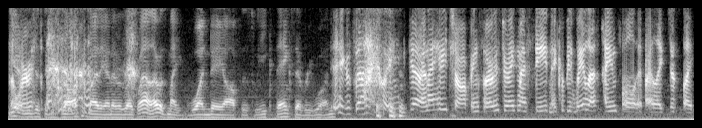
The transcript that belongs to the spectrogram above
The yeah, you're worst. just exhausted by the end. I was like, wow, that was my one day off this week. Thanks, everyone. Exactly. yeah, and I hate shopping, so I always drag my feet, and it could be way less painful if I like just like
